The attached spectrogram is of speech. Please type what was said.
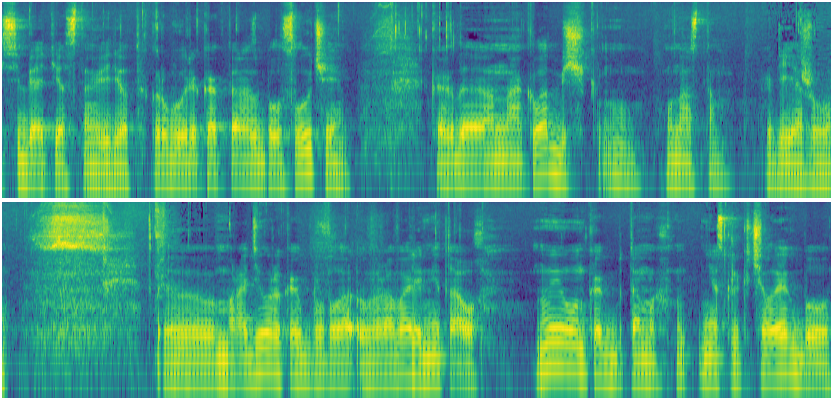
себя отец там ведет. Грубо говоря, как-то раз был случай, когда на кладбище, ну, у нас там, где я живу, Э, мародеры как бы воровали металл. Ну и он как бы там их несколько человек был,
